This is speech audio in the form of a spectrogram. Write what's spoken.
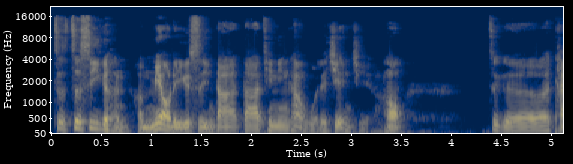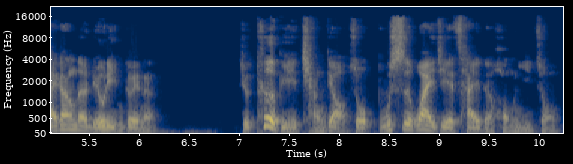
这这是一个很很妙的一个事情，大家大家听听看我的见解，然后这个台钢的刘领队呢，就特别强调说不是外界猜的红一中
